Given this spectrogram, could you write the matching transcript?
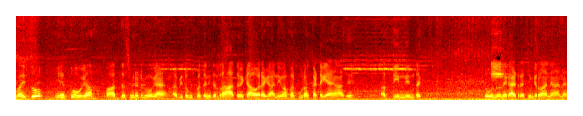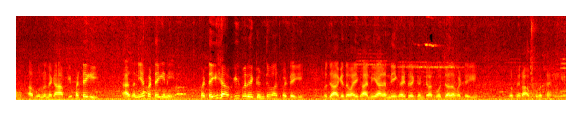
भाई तो ये तो हो गया। पाँच दस मिनट में हो गया। अभी तो कुछ पता नहीं चल रहा, हाथ में क्या हो रहा है, क्या नहीं हुआ, पर पूरा कट गया है यहाँ से। अब तीन दिन तक तो उन्होंने कहा ड्रेसिंग करवाने आना है। अब उन्होंने कहा, आपकी फटेगी। ऐसा नहीं है, फटेगी नहीं। फटेगी आपकी, पर एक घंटे बाद फटेगी। तो जाके दवाई खानी है, अगर नहीं खाई तो एक घंटे बाद बहुत ज़्यादा फटेगी। तो फिर आपको बताएँगे,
